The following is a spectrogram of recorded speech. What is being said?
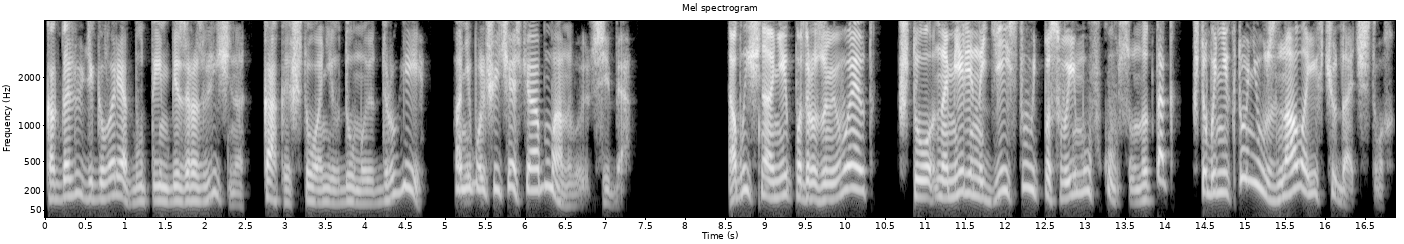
Когда люди говорят, будто им безразлично, как и что о них думают другие, они большей частью обманывают себя. Обычно они подразумевают, что намерены действовать по своему вкусу, но так, чтобы никто не узнал о их чудачествах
